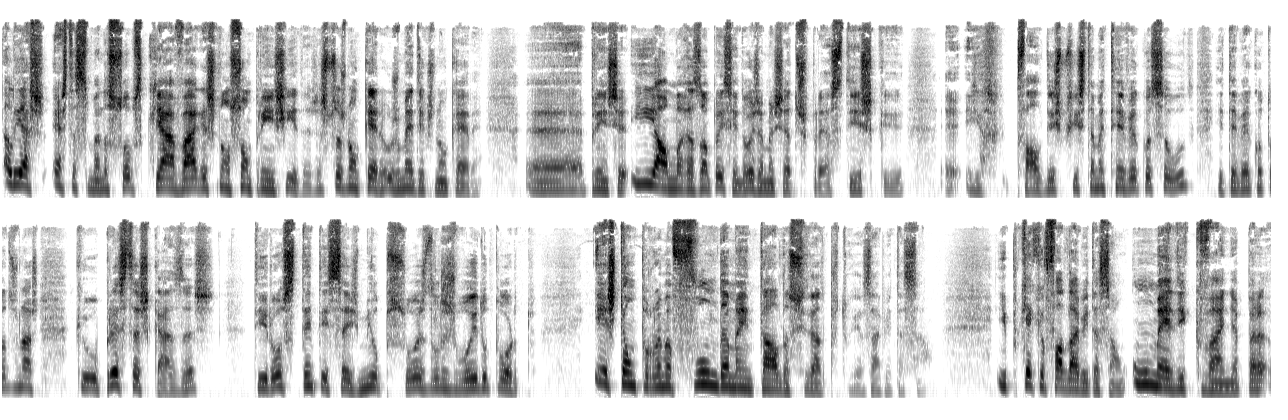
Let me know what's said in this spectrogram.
Aliás, esta semana soube-se que há vagas que não são preenchidas. As pessoas não querem, os médicos não querem uh, preencher. E há uma razão para isso. Ainda hoje a Manchete do Expresso diz que, uh, e eu falo disto porque isto também tem a ver com a saúde e tem a ver com todos nós, que o preço das casas tirou 76 mil pessoas de Lisboa e do Porto. Este é um problema fundamental da sociedade portuguesa, a habitação. E porquê é que eu falo da habitação? Um médico que venha para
